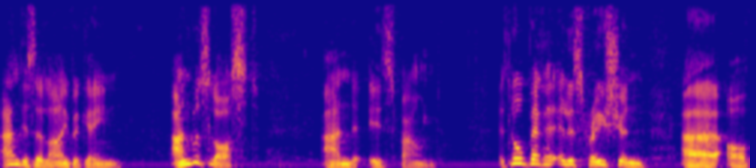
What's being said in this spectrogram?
and is alive again, and was lost and is found. There's no better illustration uh, of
